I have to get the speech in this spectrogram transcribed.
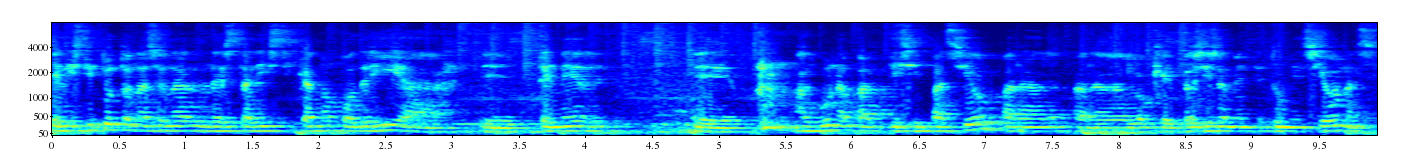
el Instituto Nacional de Estadística no podría eh, tener eh, alguna participación para, lo que precisamente tú mencionas.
